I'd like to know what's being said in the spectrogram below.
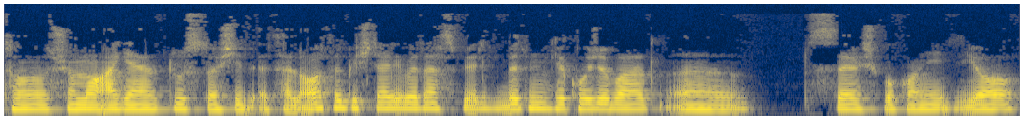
تا شما اگر دوست داشتید اطلاعات بیشتری به دست بیارید بدونید که کجا باید search بکنید یا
